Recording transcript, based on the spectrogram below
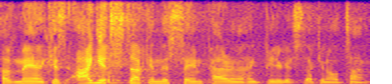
of man. Because I get stuck in this same pattern I think Peter gets stuck in all the time.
